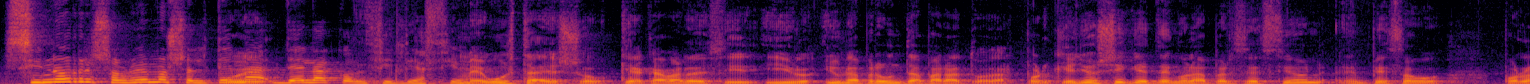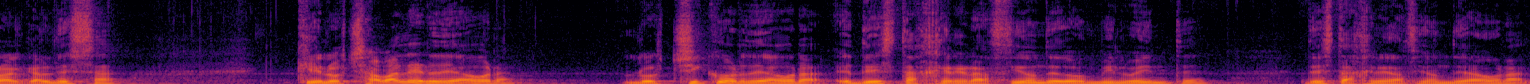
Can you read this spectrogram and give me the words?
si no resolvemos el tema pues, de la conciliación. Me gusta eso que acabas de decir. Y, y una pregunta para todas, porque yo sí que tengo la percepción, empiezo por la alcaldesa, que los chavales de ahora, los chicos de ahora, de esta generación de 2020, de esta generación de ahora,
